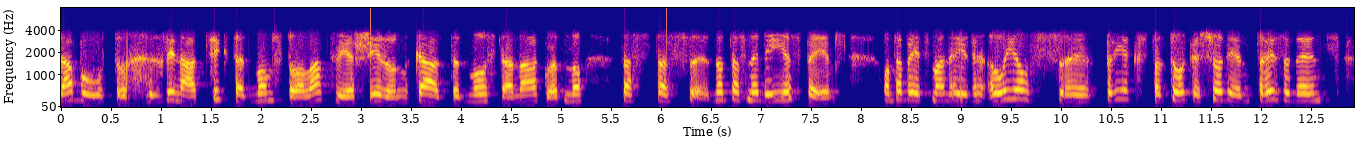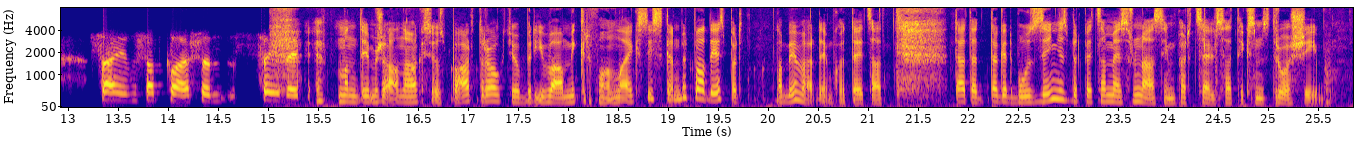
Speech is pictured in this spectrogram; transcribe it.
dabūtu zināt, cik tad mums to latviešu ir un kāda tad mūsu tā nākotne. Nu, tas, tas, nu, tas nebija iespējams. Un tāpēc man ir liels uh, prieks par to, ka šodien prezidents saimnes atklāšanas sēdē. Man, diemžēl, nāks jūs pārtraukt, jo brīvā mikrofona laiks izskan, bet paldies par labiem vārdiem, ko teicāt. Tātad tagad būs ziņas, bet pēc tam mēs runāsim par ceļu satiksmes drošību.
